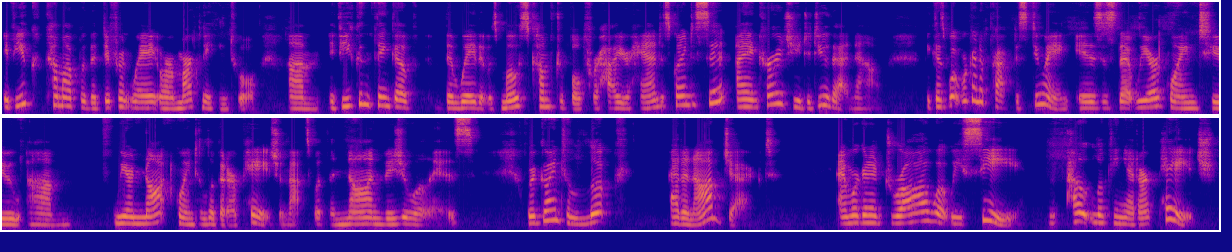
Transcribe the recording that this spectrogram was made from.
if you could come up with a different way or a mark making tool, um, if you can think of the way that was most comfortable for how your hand is going to sit, I encourage you to do that now. Because what we're going to practice doing is, is that we are going to, um, we are not going to look at our page, and that's what the non-visual is. We're going to look at an object, and we're going to draw what we see without looking at our page.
